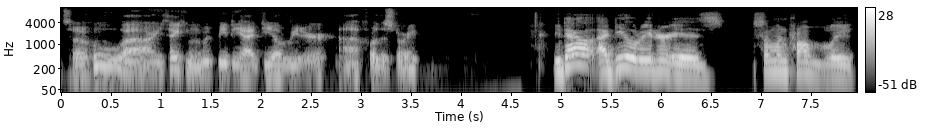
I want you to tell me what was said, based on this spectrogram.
So, who uh, are you thinking would be the ideal reader uh, for the story? The ideal, ideal reader is someone probably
